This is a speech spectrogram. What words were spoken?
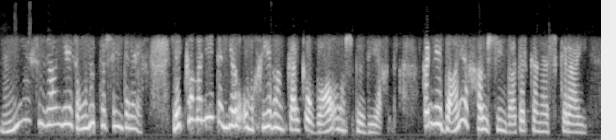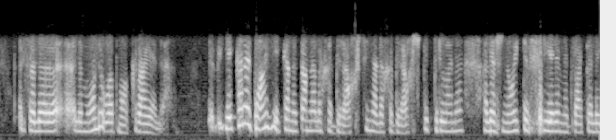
Nee, Susan, jy is 100% reg. Jy kan maar net in jou omgewing kyk of waar ons beweeg. Kan jy baie gou sien watter kinders kry? As hulle hulle monde oopmaak kry hulle. Jy kan dit daai jy kan dit aan hulle gedrag sien, hulle gedragspatrone. Hulle is nooit tevrede met wat hulle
